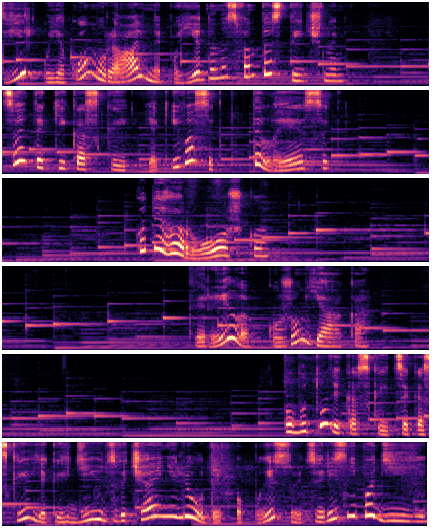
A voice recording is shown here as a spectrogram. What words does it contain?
твір, у якому реальне поєднане з фантастичним. Це такі казки, як Івасик Телесик, Котигорошко, Кирило Кожум'яка. Побутові казки це казки, в яких діють звичайні люди, описуються різні події.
